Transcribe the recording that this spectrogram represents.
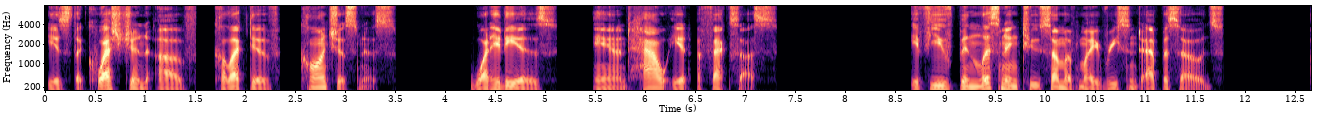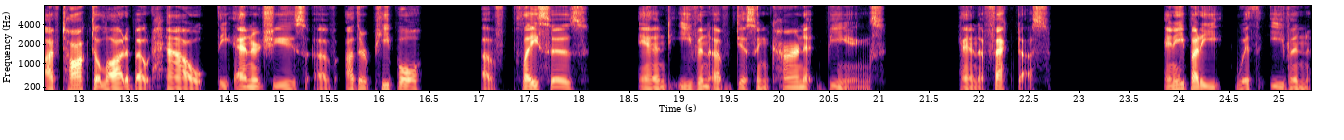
is the question of collective consciousness, what it is, and how it affects us. If you've been listening to some of my recent episodes, I've talked a lot about how the energies of other people, of places, and even of disincarnate beings can affect us. Anybody with even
